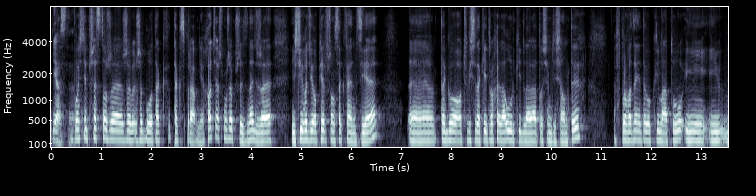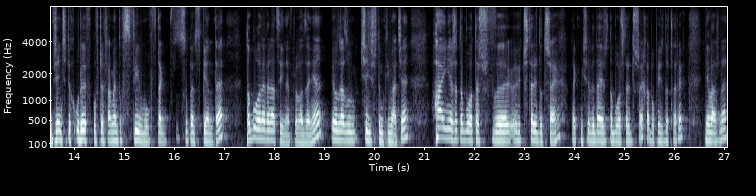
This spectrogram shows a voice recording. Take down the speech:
Jasne. Właśnie przez to, że, że, że było tak, tak sprawnie. Chociaż muszę przyznać, że jeśli chodzi o pierwszą sekwencję, tego oczywiście takiej trochę laurki dla lat 80., wprowadzenie tego klimatu i, i wzięcie tych urywków czy fragmentów z filmów tak super spięte, to było rewelacyjne wprowadzenie i od razu siedzisz w tym klimacie. Fajnie, że to było też w 4 do 3, tak mi się wydaje, że to było 4 do 3 albo 5 do 4, nieważne.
